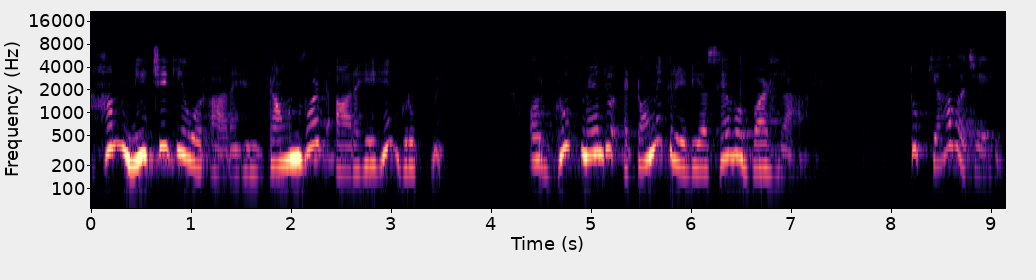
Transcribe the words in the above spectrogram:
हम नीचे की ओर आ रहे हैं, डाउनवर्ड आ रहे हैं ग्रुप में। और ग्रुप में जो एटॉमिक रेडियस है, वो बढ़ रहा है। तो क्या वजह है?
